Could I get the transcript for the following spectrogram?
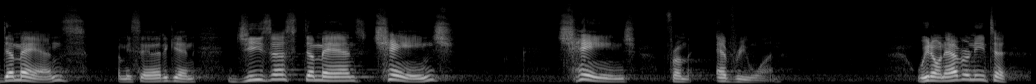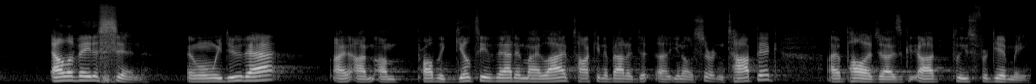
demands, let me say that again Jesus demands change, change from everyone. We don't ever need to elevate a sin. And when we do that, I, am probably guilty of that in my life, talking about a, uh, you know, a certain topic. I apologize. God, please forgive me.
